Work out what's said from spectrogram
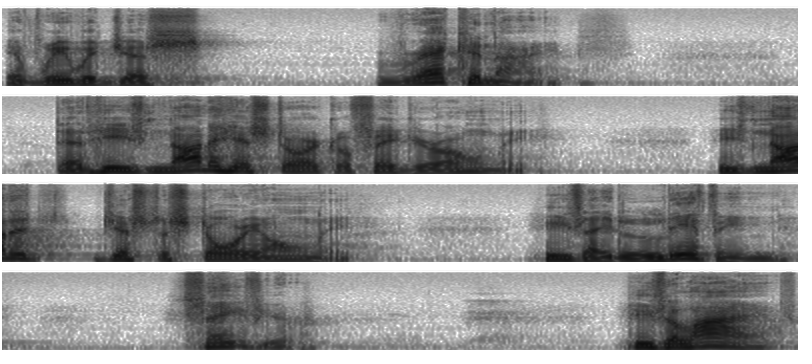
if we would just recognize that he's not a historical figure only. He's not a, just a story only. He's a living Savior. He's alive.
